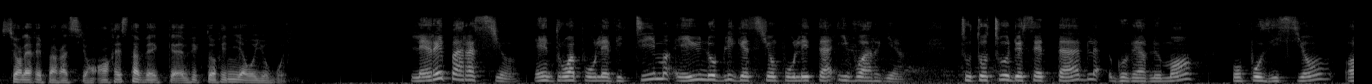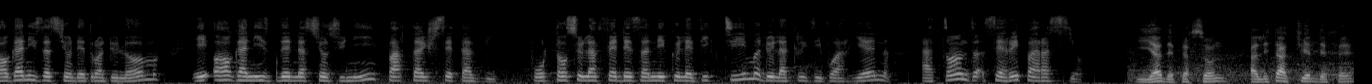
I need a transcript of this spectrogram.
sur les réparations. On reste avec Victorine Yaoyobwe. Les réparations, un droit pour les victimes et une obligation pour l'État ivoirien. Tout autour de cette table, gouvernement, opposition, organisation des droits de l'homme et organisme des Nations Unies partagent cet avis. Pourtant, cela fait des années que les victimes de la crise ivoirienne attendent ces réparations. Il y a des personnes, à l'état actuel des faits,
